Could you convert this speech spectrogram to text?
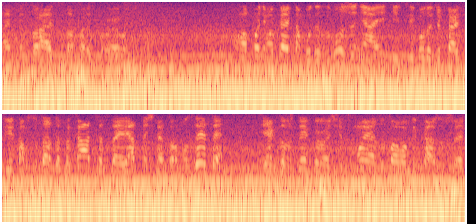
Навіть не збираюсь туди перестроюватися. Ну, а потім опять там буде звуження, і ті всі будуть опять звітом сюди запихатися, цей ряд почне тормозити. Як завжди, коротше, тому я за того вам і кажу, що як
